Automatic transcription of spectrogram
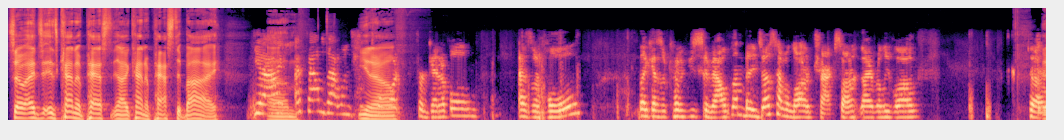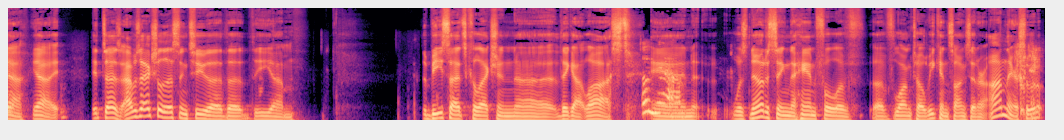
So it's, it's kind of passed. I kind of passed it by. yeah, Um, I, I found that one you know. forgettable as a whole, like as a cohesive album, but it does have a lot of tracks on it that I really love. So, Yeah, yeah, it, it does. I was actually listening to uh, the the um the B sides collection. Uh, they got lost, Oh, yeah. and was noticing the handful of of Long Tall Weekend songs that are on there. So it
